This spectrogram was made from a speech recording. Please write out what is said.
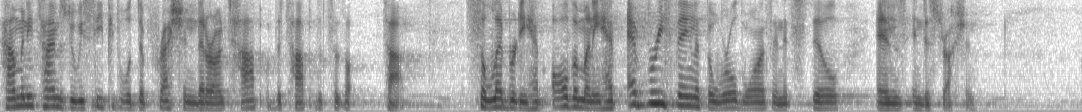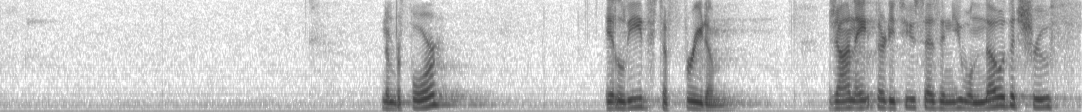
How many times do we see people with depression that are on top of the top of the top? Celebrity, have all the money, have everything that the world wants, and it still ends in destruction. Number four, it leads to freedom. John 8 32 says, And you will know the truth,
